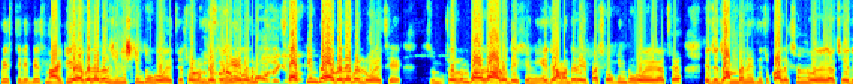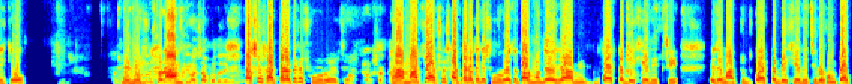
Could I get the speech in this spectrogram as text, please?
piece three piece nightie available জিনিস কিন্তু রয়েছে। চলুন দেখে নিয়ে এই দেখুন সব কিন্তু অ্যাভেলেবেল রয়েছে। চলুন তাহলে আরও দেখে নিই। এই যে আমাদের এই পাশেও কিন্তু রয়ে গেছে এই যে জামদানির কিছু কালেকশন রয়ে গেছে এদিকেও। একশো ষাট টাকা থেকে শুরু রয়েছে। মাত্র 60 টাকা হ্যাঁ মাত্র একশো ষাট টাকা থেকে শুরু রয়েছে। তার মধ্যে এই যে আমি কয়েকটা দেখিয়ে দিচ্ছি। এই যে মাত্র কয়েকটা দেখিয়ে দিচ্ছি। দেখুন কত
